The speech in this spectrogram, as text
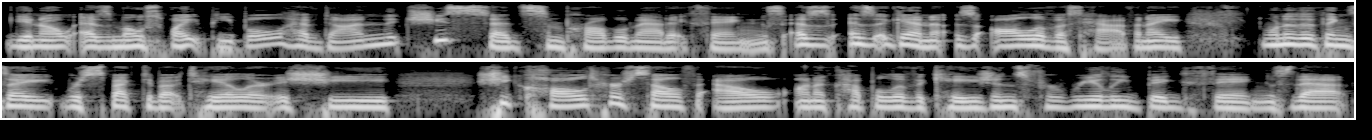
you know, as most white people have done, that she's said some problematic things, as as again as all of us have. And I, one of the things I respect about Taylor is she she called herself out on a couple of occasions for really big things that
